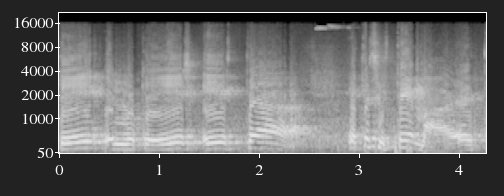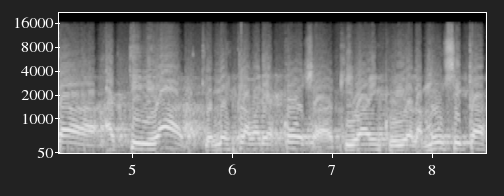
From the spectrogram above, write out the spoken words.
de lo que es este sistema, esta actividad que mezcla varias cosas, aquí va incluida la música,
